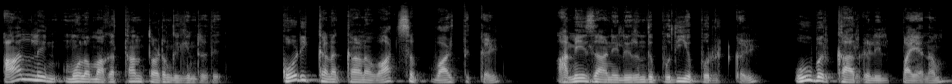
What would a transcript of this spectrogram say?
ஆன்லைன் மூலமாகத்தான் தொடங்குகின்றது. கோடிக்கணக்கான வாட்ஸ்அப் வாழ்த்துக்கள் அமேசானிலிருந்து புதிய பொருட்கள் ஊபர் கார்களில் பயணம்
